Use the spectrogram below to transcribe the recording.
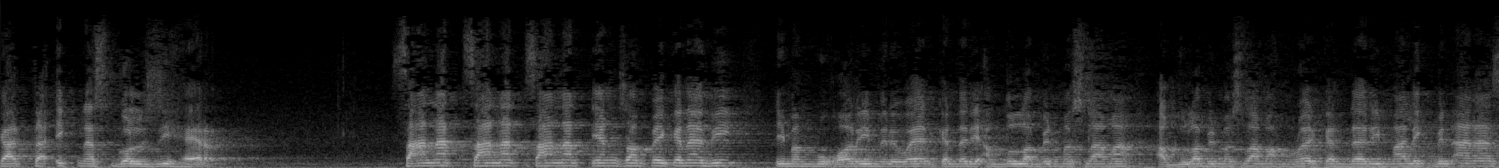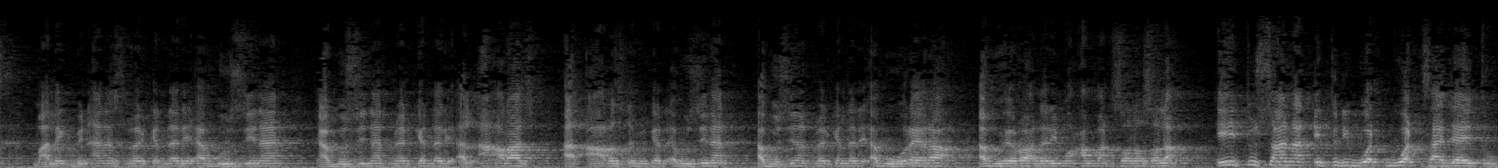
Kata Ignas Golziher, sanat sanat sanat yang sampai ke Nabi Imam Bukhari meriwayatkan dari Abdullah bin Maslamah, Abdullah bin Maslamah meriwayatkan dari Malik bin Anas, Malik bin Anas meriwayatkan dari Abu Zinad, Abu Zinad meriwayatkan dari Al-A'raj, Al-A'raj meriwayatkan dari Abu Zinad, Abu Zinad meriwayatkan dari Abu Hurairah, Abu Hurairah dari Muhammad SAW. Itu sanad itu dibuat-buat saja itu,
